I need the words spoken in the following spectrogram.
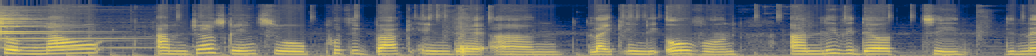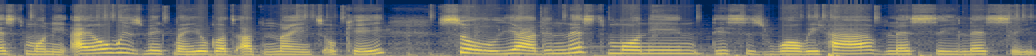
So now i'm just going to put it back in there and like in the oven and leave it there till the next morning. I always make my yogurt at night okay? So yeah the next morning this is what we have. Let's see let's see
